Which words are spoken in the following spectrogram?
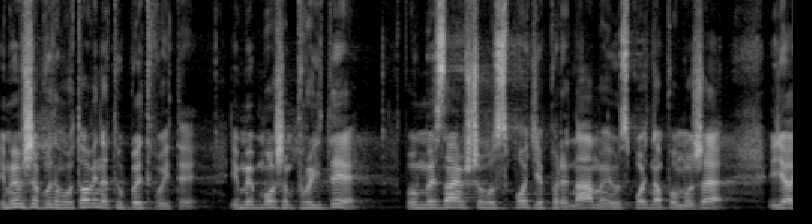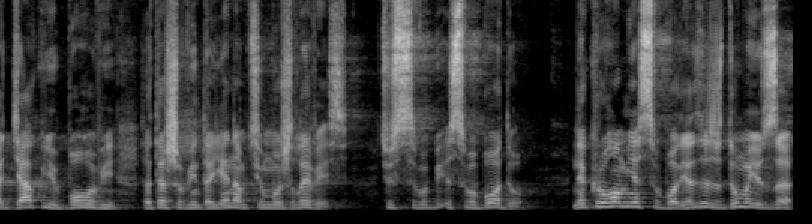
І ми вже будемо готові на ту битву йти. І ми можемо пройти. Бо ми знаємо, що Господь є перед нами, і Господь нам поможе. І я дякую Богові за те, що Він дає нам цю можливість, цю свободу. Не кругом є свобода. Я дуже думаю за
